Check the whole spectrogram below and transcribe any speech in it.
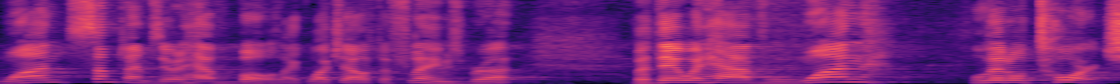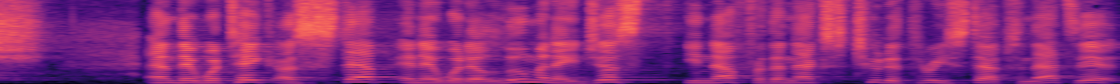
one, sometimes they would have both. Like, watch out the flames, bruh. But they would have one little torch and they would take a step and it would illuminate just enough for the next two to three steps, and that's it.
